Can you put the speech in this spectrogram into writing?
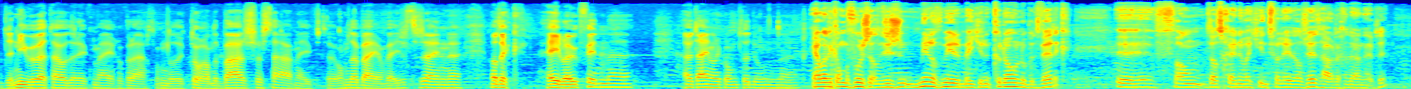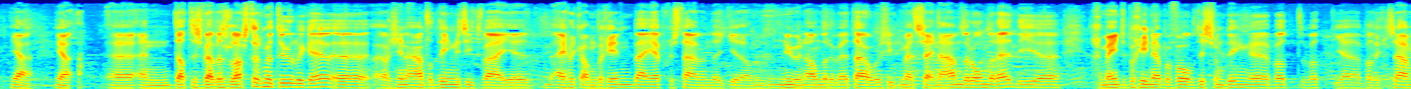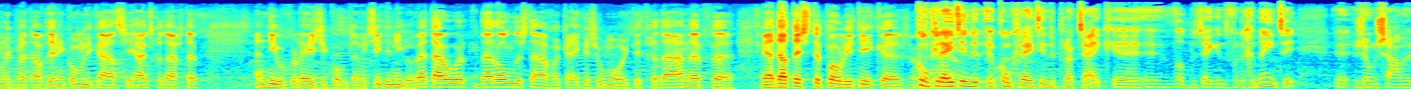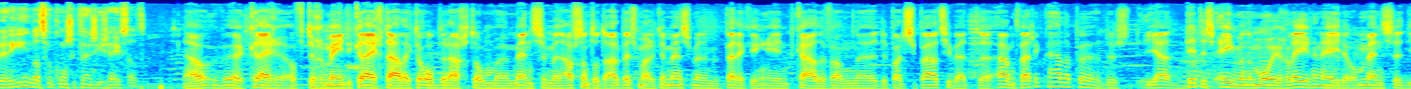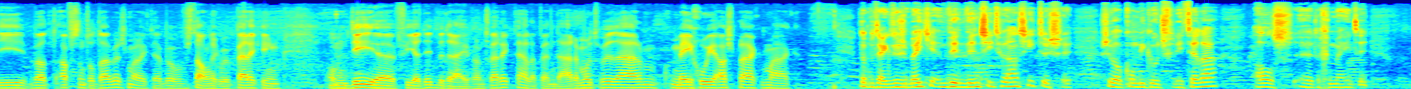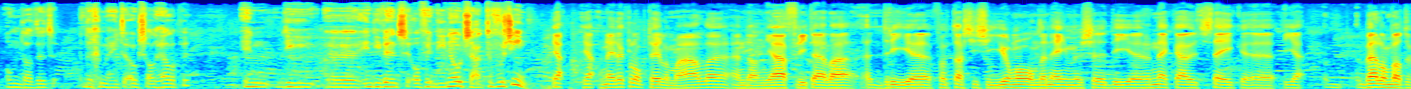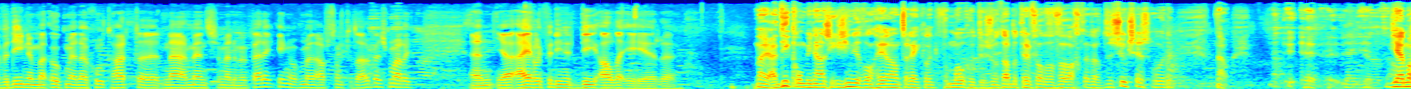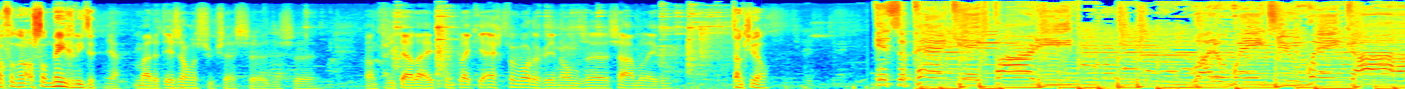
de nieuwe wethouder heeft mij gevraagd, omdat ik toch aan de basis staan heeft, uh, om daarbij aanwezig te zijn. Uh, wat ik heel leuk vind uiteindelijk om te doen. Ja, wat ik kan me voorstellen, het is min of meer een beetje een kroon op het werk van datgene wat je in het verleden als wethouder gedaan hebt. Hè? Ja, ja. Uh, en dat is wel eens lastig natuurlijk. Hè? Uh, als je een aantal dingen ziet waar je eigenlijk aan het begin bij hebt gestaan. En dat je dan nu een andere wethouder ziet met zijn naam eronder. Hè? Die uh, bijvoorbeeld is zo'n ding wat, wat, ja, wat ik gezamenlijk met de afdeling communicatie uitgedacht heb. En het nieuwe college komt en ik zie de nieuwe wethouder daaronder staan van kijk eens hoe mooi ik dit gedaan heb. maar ja, dat is de politiek. concreet, in de, concreet in de praktijk, wat betekent voor de gemeente zo'n samenwerking? Wat voor consequenties heeft dat? Nou, we krijgen, of de gemeente krijgt dadelijk de opdracht om uh, mensen met afstand tot de arbeidsmarkt en mensen met een beperking in het kader van uh, de participatiewet uh, aan het werk te helpen. Dus ja, dit is een van de mooie gelegenheden om mensen die wat afstand tot de arbeidsmarkt hebben of verstandelijke beperking, om die via dit bedrijf aan het werk te helpen. En daarom moeten we daarmee goede afspraken maken. Dat betekent dus een beetje een win-win situatie tussen zowel Combigoods Fritella als de gemeente, omdat het de gemeente ook zal helpen in die, uh, in die wensen of in die noodzaak te voorzien. Ja, ja nee, dat klopt helemaal. Uh, en dan ja, Fritella, drie uh, fantastische jonge ondernemers die hun nek uitsteken. ja, wel om wat te verdienen, maar ook met een goed hart naar mensen met een beperking of met afstand tot de arbeidsmarkt. En ja, eigenlijk verdienen die alle eer. Nou ja, die combinatie is in ieder geval heel aantrekkelijk. We mogen dus wat dat betreft wel verwachten dat het een succes wordt. Nou, jij mag van een afstand meegenieten. Ja, maar het is al een succes. dus, want Fritella heeft zijn plekje echt verworven in onze samenleving. Dankjewel. It's a pancake party. What a way to wake up.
